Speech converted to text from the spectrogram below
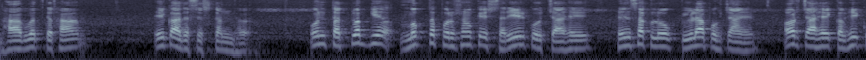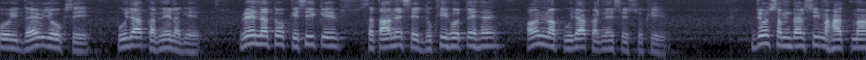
भागवत कथा, एकादश स्कंध। उन तत्वज्ञ मुक्त पुरुषों के शरीर को चाहे हिंसक लोग पीड़ा पहुँचाएँ और चाहे कभी कोई दैव योग से पूजा करने लगे, वे न तो किसी के सताने से दुखी होते हैं और न पूजा करने से सुखी। जो समदर्शी महात्मा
